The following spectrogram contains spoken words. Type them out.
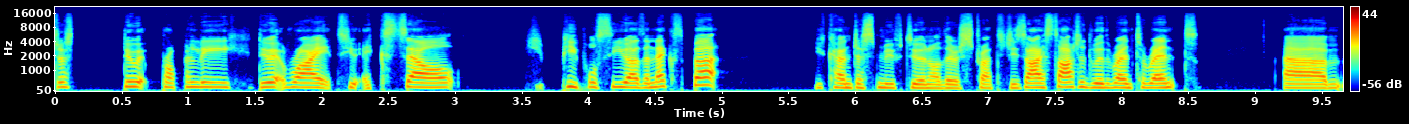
just do it properly, do it right, you excel, people see you as an expert, you can just move to another strategies. I started with rent to rent, um,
